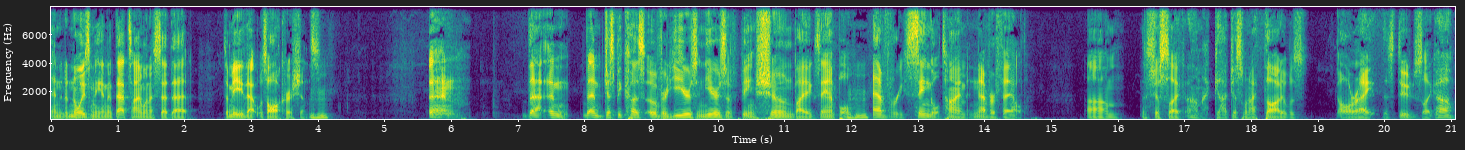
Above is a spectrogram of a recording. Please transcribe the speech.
And it annoys me. And at that time, when I said that, to me, that was all Christians, and that and and just because over years and years of being shown by example every single time it never failed. Um it's just like oh my god just when i thought it was all right this dude's like oh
